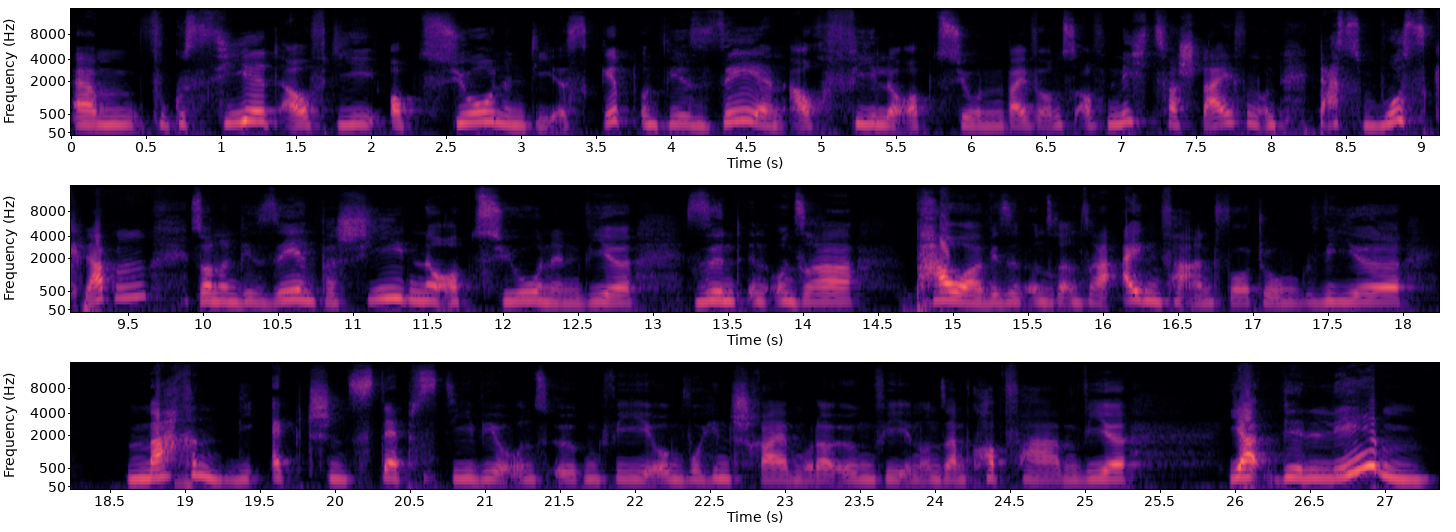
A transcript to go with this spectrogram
ähm, fokussiert auf die Optionen, die es gibt und wir sehen auch viele Optionen, weil wir uns auf nichts versteifen und das muss klappen, sondern wir sehen verschiedene Optionen. Wir sind in unserer Power, wir sind in unserer, unserer Eigenverantwortung, wir machen die Action Steps, die wir uns irgendwie irgendwo hinschreiben oder irgendwie in unserem Kopf haben. Wir, ja, wir leben.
